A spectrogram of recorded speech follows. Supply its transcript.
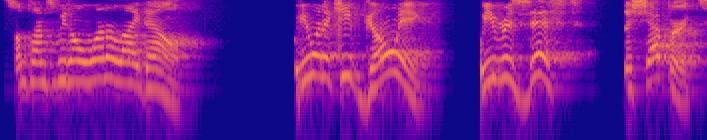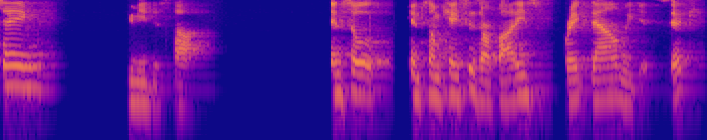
sometimes we don't want to lie down. We want to keep going. We resist the shepherd saying, You need to stop. And so, in some cases, our bodies break down, we get sick,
